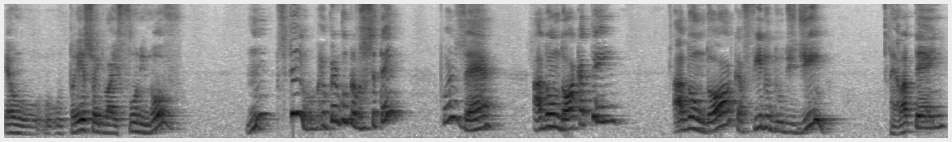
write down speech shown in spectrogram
é o, o preço aí do iPhone novo? Hum? Você tem? Eu pergunto para você, você tem? Pois é, a Dondoca tem. A Dondoca, filho do Didi, ela tem.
